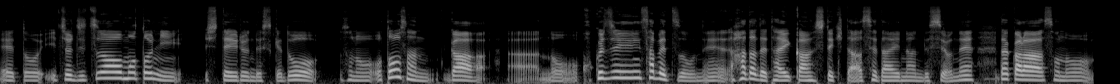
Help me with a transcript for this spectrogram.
えーと、一応実話をもとにしているんですけどそのお父さんがあの黒人差別をね肌で体感してきた世代なんですよね。だからその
